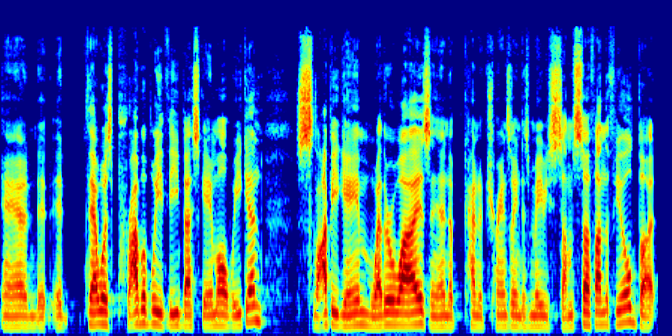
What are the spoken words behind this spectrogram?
and it, it that was probably the best game all weekend. Sloppy game weather wise, and end up kind of translating to maybe some stuff on the field, but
